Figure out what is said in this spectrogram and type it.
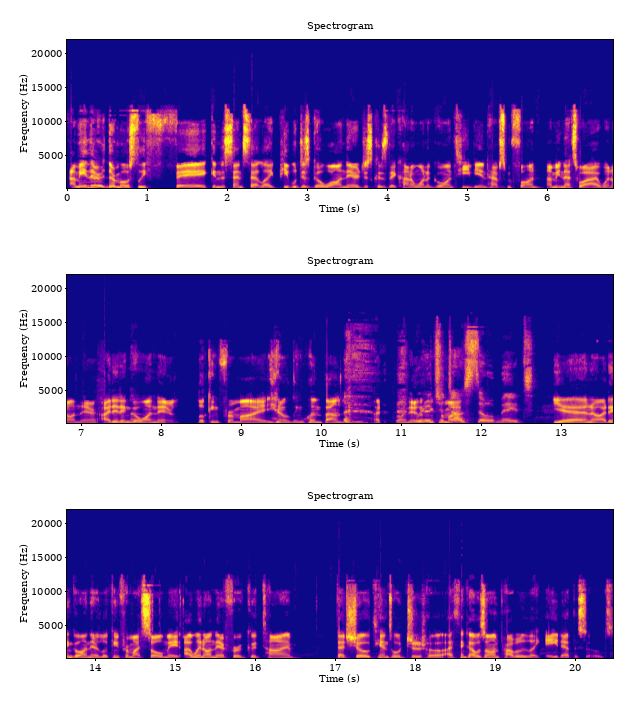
I mean, they're they're mostly fake in the sense that like people just go on there just because they kind of want to go on TV and have some fun. I mean, that's why I went on there. I didn't go on there looking for my you know 灵魂伴侣. I didn't go on there 不是 looking 去 for my 找 soulmate， yeah, no, I didn't go on there looking for my soulmate. I went on there for a good time. That show, 天作之合, I think I was on probably like eight episodes.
